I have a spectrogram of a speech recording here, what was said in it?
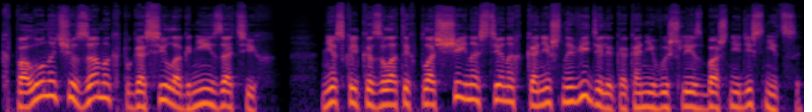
К полуночи замок погасил огни и затих. Несколько золотых плащей на стенах, конечно, видели, как они вышли из башни Десницы,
